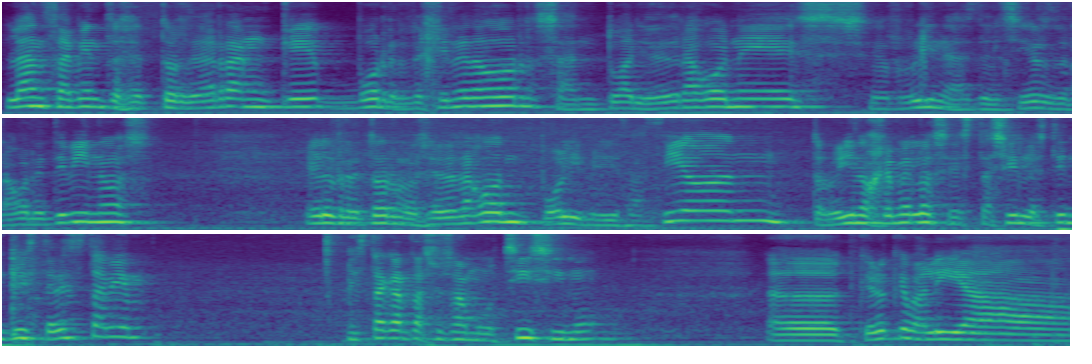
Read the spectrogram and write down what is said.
Lanzamiento sector de arranque, borre regenerador, santuario de dragones, ruinas del señor de dragones divinos, el retorno del señor dragón, polimerización, torbellino gemelos, esta sí Steam Twister, esta está bien. Esta carta se usa muchísimo. Eh, creo que valía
